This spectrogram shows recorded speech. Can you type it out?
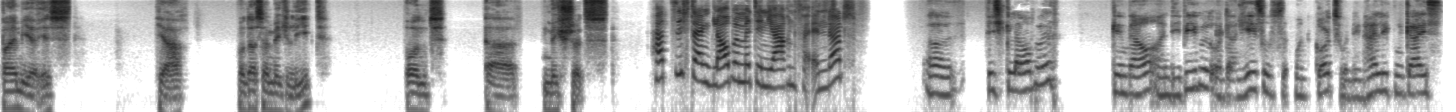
bei mir ist. Ja. Und dass er mich liebt und äh, mich schützt. Hat sich dein Glaube mit den Jahren verändert? Äh, ich glaube genau an die Bibel und an Jesus und Gott und den Heiligen Geist,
